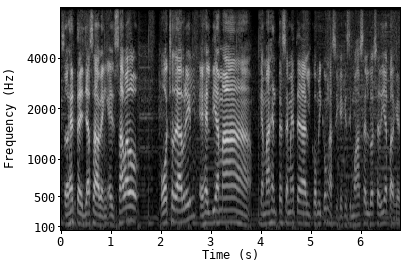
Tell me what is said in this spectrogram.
So, gente, ya saben, el sábado 8 de abril es el día más que más gente se mete al Comic Con, así que quisimos hacerlo ese día para que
